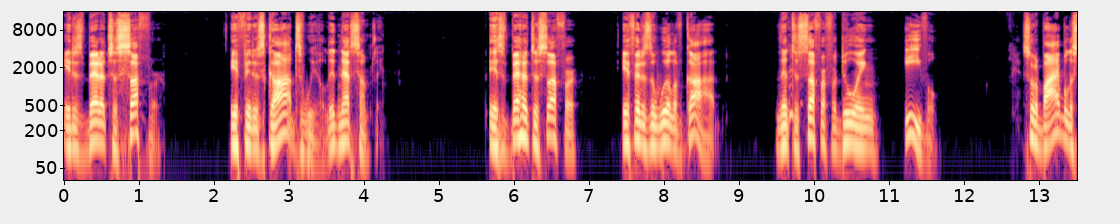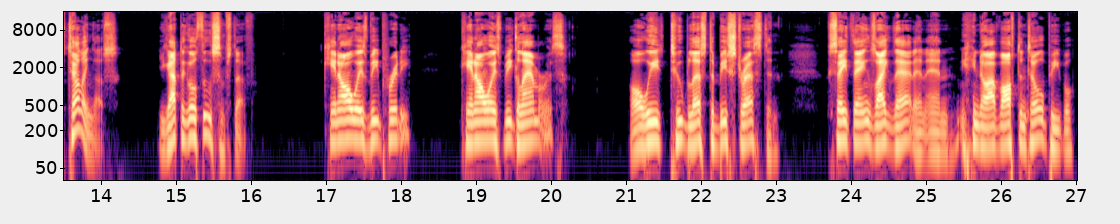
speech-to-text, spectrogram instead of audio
it is better to suffer if it is God's will. Isn't that something? It's better to suffer if it is the will of God than to suffer for doing evil. So the Bible is telling us you got to go through some stuff. Can't always be pretty, can't always be glamorous. Are we too blessed to be stressed and say things like that. And, and, you know, I've often told people,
